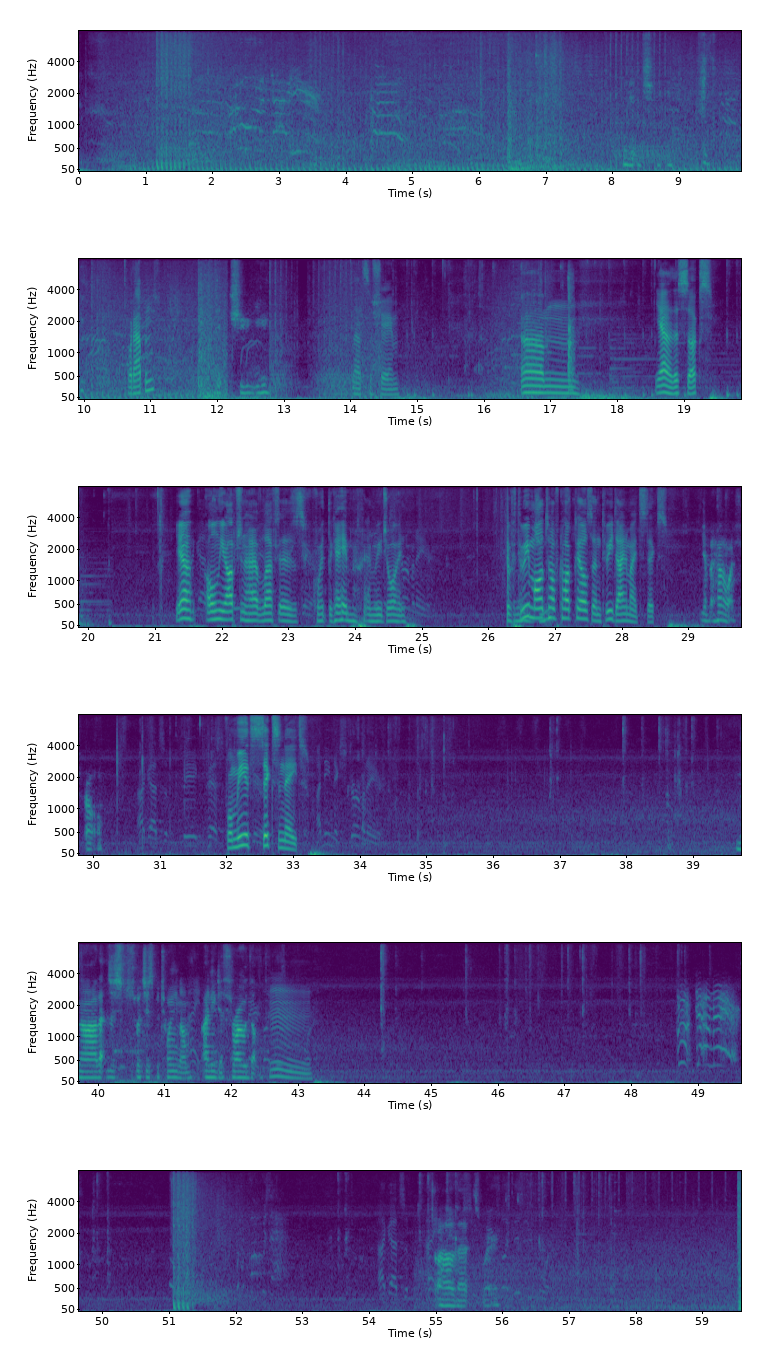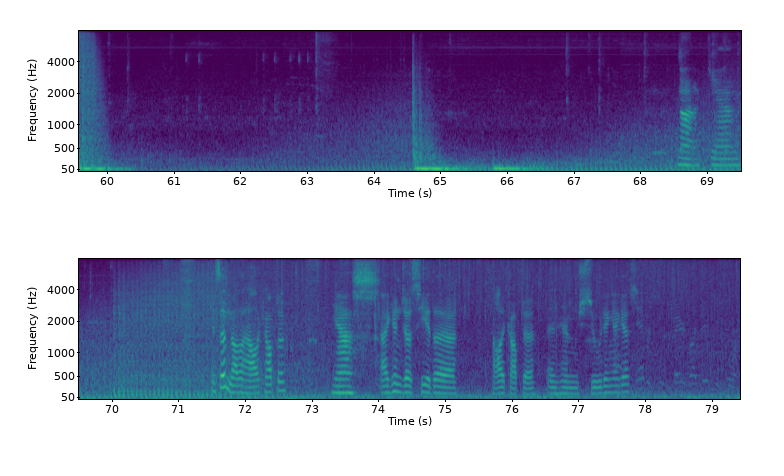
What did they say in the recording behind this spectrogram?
He didn't shoot you. What happened? Didn't shoot you. That's a shame. Um. Yeah, this sucks. Yeah, only option I have left is quit the game and rejoin. I have three Molotov cocktails and three dynamite sticks. Yeah, but how do I throw? I got some big pests. For me, it's six and eight. I need an exterminator. Nah, that just switches between them. I need to throw them. Hmm. I got some. I ain't Oh, that's weird. bears like this before. Not again. Is that another helicopter? Yes. I can just hear the helicopter and him shooting, I guess. Never seen bears like this before.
